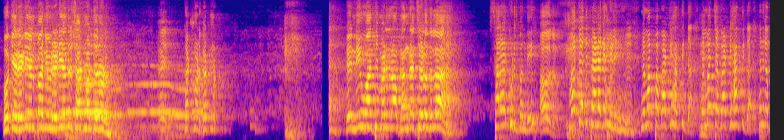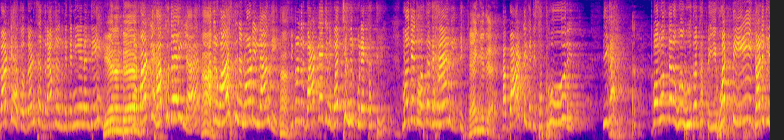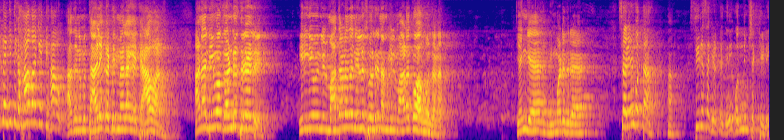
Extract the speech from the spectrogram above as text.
ಓಕೆ ರೆಡಿ ಅನ್ಪ ನೀವು ರೆಡಿ ಅಂದ್ರೆ ಸ್ಟಾರ್ಟ್ ಮಾಡ್ತೀವಿ ನೋಡು. ಕಟ್ ಮಾಡಿ ಕಟ್ ಮಾಡಿ. ಏ ನೀವು ವಾಂತಿ ಮಾಡಿದ್ರೆ ನಾವು ಕಾಂಗ್ರೆಸ್ ಹೇಳೋದಿಲ್ಲ ಸರಾಯ್ ಕುಡಿದು ಬಂದಿ? ಹೌದು. ಮತ್ತೆ ಅದು ಹೇಳಿ ಹೇಳಿನಿ ನಮ್ಮಪ್ಪ ಬಾಟ್ಲಿ ಹಾಕ್ತಿದ್ದ ನಮ್ಮಜ್ಜ ಬಾಟ್ಲಿ ಹಾಕ್ತಿದ್ದ. ನನಗೆ ಬಾಟ್ಲಿ ಹಾಕೋ ಗಂಡ್ಸ ಅಂದ್ರೆ ಆಗುದು ಅದಕ್ಕೆ ನೀ ಏನಂದಿ? ಏನಂದೆ? ನಾ ಬಾಟ್ಲಿ ಹಾಕುದೇ ಇಲ್ಲ. ಅದ್ರ ವಾಸನೆ ನೋಡಿಲ್ಲ ಅಂದಿ. ಇಟ್ಕೊಂಡ್ರೆ ಬಾಟ್ಲಿ ಹಾಕಿ ಬಚ್ಚಂದ್ರ ಕುಡಿಯಕತ್ತಿ ಮದುವೆದು ಮದ್ಯದ ಹ್ಯಾಂಗ್ ಇದ್ದಿ ಹೆಂಗಿದೆ? ಆ ಬಾಟ್ಲಿ ಗತಿ ಸಪೂರಿ. ಈಗ ಈ ಹೊಟ್ಟಿ ಗಡಗಿ ಇದ್ದಂಗಿತ್ತು ಈಗ ಹಾವಾಗೈತಿ ಹಾವು. ಅದು ನಿಮ್ಮ ತಾಳಿ ಕಟ್ಟಿದ ಮೇಲೆ ಆಗೈತಿ ಹಾವ ಅಣ್ಣ ನೀವ ಗಂಡಸ್ರು ಹೇಳ್ರಿ. ಇಲ್ಲಿ ನೀವು ಇಲ್ಲಿ ಮಾತಾಡೋದ ನಿಲ್ಲಿಸ್ವಲ್ರಿ ನಮ್ಗೆ ಇಲ್ಲಿ ಮಾಡಕ್ಕೂ ಆಗೋಲ್ದಣ್ಣ ಹೆಂಗೆ ಹಿಂಗೆ ಮಾಡಿದ್ರೆ? ಸರ್ ಏನ್ ಗೊತ್ತಾ? ಹಾ. ಸೀರಿಯಸ್ ಆಗಿ ಹೇಳ್ತಾ ಇದ್ದೀನಿ ಒಂದ್ ನಿಮಿಷ ಕೇಳಿ.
